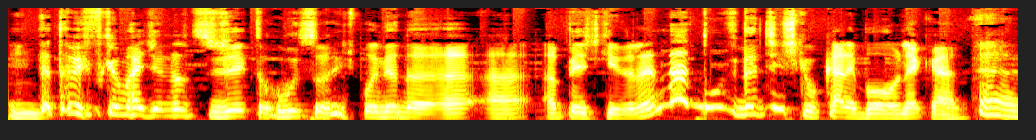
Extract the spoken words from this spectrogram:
Eu também fico imaginando o sujeito russo respondendo a, a, a pesquisa, né? Na dúvida, diz que o cara é bom, né, cara? É,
